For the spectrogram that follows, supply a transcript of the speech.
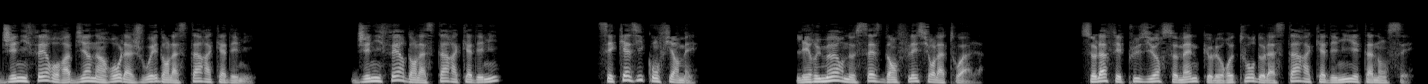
Jennifer aura bien un rôle à jouer dans la Star Academy. Jennifer dans la Star Academy? C'est quasi confirmé. Les rumeurs ne cessent d'enfler sur la toile. Cela fait plusieurs semaines que le retour de la Star Academy est annoncé.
